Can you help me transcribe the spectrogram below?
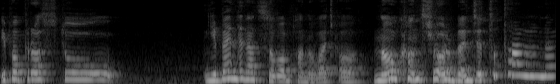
i po prostu nie będę nad sobą panować. O, no control będzie totalne.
